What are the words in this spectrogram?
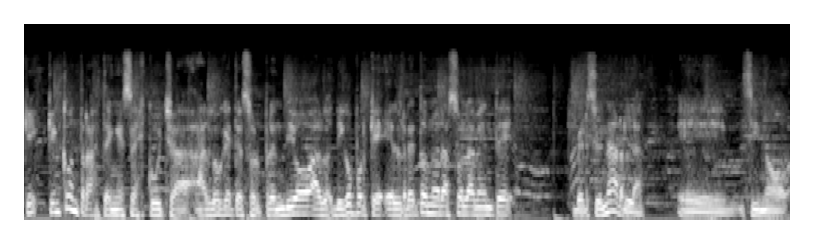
¿Qué, ¿Qué, encontraste en esa escucha? ¿Algo que te sorprendió? Algo, digo porque el reto no era solamente versionarla, eh, sino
